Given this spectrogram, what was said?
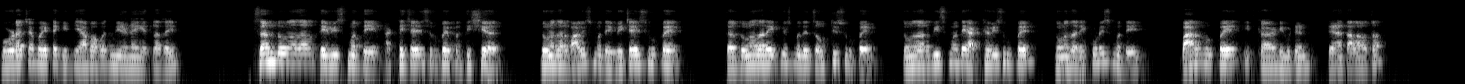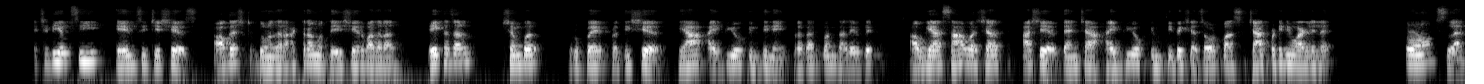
बोर्डाच्या बैठकीत याबाबत निर्णय घेतला जाईल. सन दोन हजार तेवीसमध्ये अठ्ठेचाळीस रुपये प्रति शेअर दोन हजार बावीसमध्ये बेचाळीस रुपये तर दोन हजार एकवीसमध्ये चौतीस रुपये दोन हजार वीसमध्ये अठ्ठावीस रुपये दोन हजार एकोणीसमध्ये बारा रुपये इतका डिव्हिडंड देण्यात आला होता. एचडीएफसी एएमसीचे शेअर्स ऑगस्ट दोन हजार अठरा मध्ये शेअर बाजारात एक हजार शंभर रुपये प्रति शेअर या आयपीओ किमतीने पदार्पण झाले होते. अवघ्या सहा वर्षात हा शेअर त्यांच्या आयपीओ किमतीपेक्षा जवळपास चार पटीने वाढलेला आहे. Kronox lab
